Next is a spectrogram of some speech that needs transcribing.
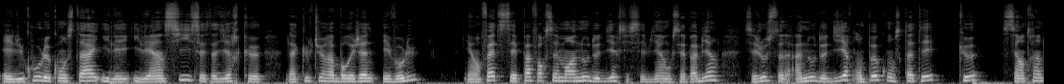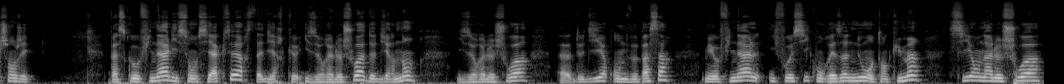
Et du coup, le constat, il est, il est ainsi, c'est-à-dire que la culture aborigène évolue. Et en fait, c'est pas forcément à nous de dire si c'est bien ou c'est pas bien, c'est juste à nous de dire, on peut constater que c'est en train de changer. Parce qu'au final, ils sont aussi acteurs, c'est-à-dire qu'ils auraient le choix de dire non, ils auraient le choix euh, de dire on ne veut pas ça. Mais au final, il faut aussi qu'on raisonne nous en tant qu'humains. Si on a le choix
